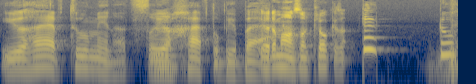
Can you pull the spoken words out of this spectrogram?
You have two minutes, so you have to be back. Ja, de har en sån klocka som...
